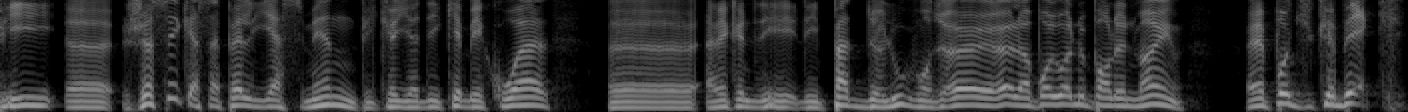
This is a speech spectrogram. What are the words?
puis euh, je sais qu'elle s'appelle Yasmine, puis qu'il y a des Québécois euh, avec des, pattes de loup qui vont dire Hey, elle n'a pas le droit de nous parler de même. Elle n'est pas du Québec.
